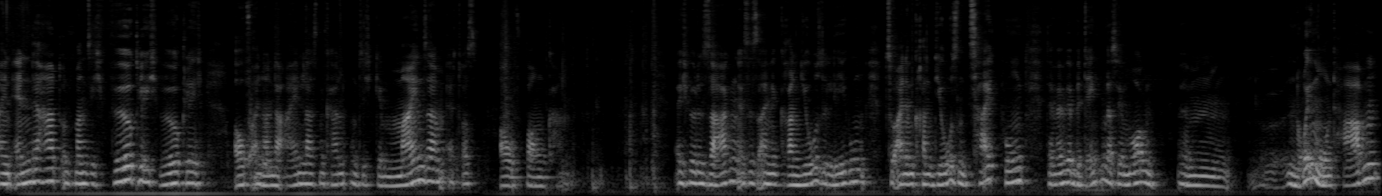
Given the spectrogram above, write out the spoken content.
ein Ende hat und man sich wirklich, wirklich aufeinander einlassen kann und sich gemeinsam etwas aufbauen kann. Ich würde sagen, es ist eine grandiose Legung zu einem grandiosen Zeitpunkt, denn wenn wir bedenken, dass wir morgen ähm, Neumond haben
